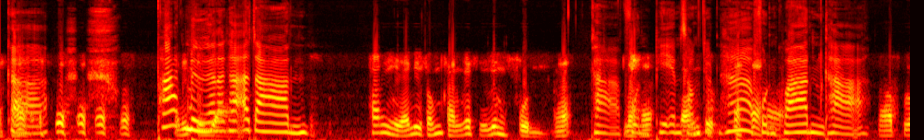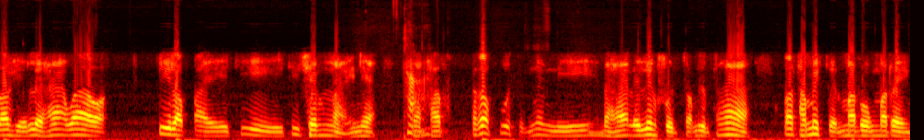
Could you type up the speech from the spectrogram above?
นะครับค่ะภาคเหนือนะคะ อาจารย์ภาคเหนือนี่สำคัญก็คือเรื่องฝุ่นนะฮะค่ะฝุ่นนะฮะ PM 2.5 2.5ฝุ่นควันค่ะ ครับ เราเห็นเลยฮะว่าที่เราไปที่ที่เชียงใหม่เนี่ยค่ะนะครับ แล้วก็พูดถึงเรื่องนี้นะฮะในเรื่องฝุ่น2.5ว่าทำให้เกิดมะเรงมะเร็ง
